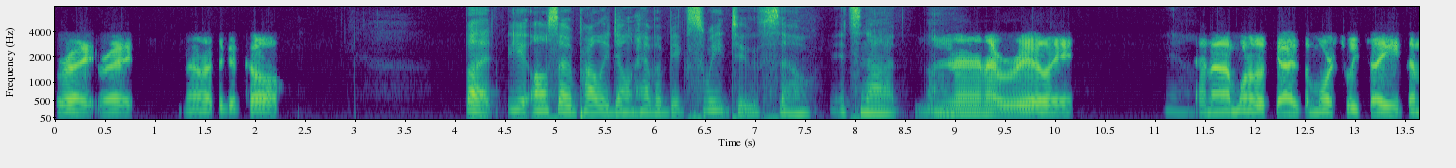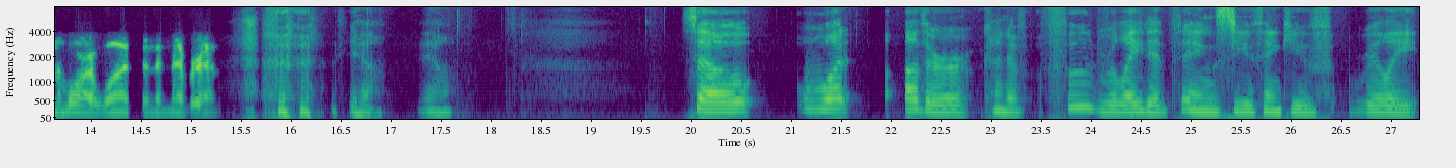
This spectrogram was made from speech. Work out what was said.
Right, right. No, that's a good call. But you also probably don't have a big sweet tooth, so it's not. um, Nah, not really. Yeah. And I'm one of those guys. The more sweets I eat, then the more I want, and it never ends. yeah, yeah. So, what other kind of food-related things do you think you've really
